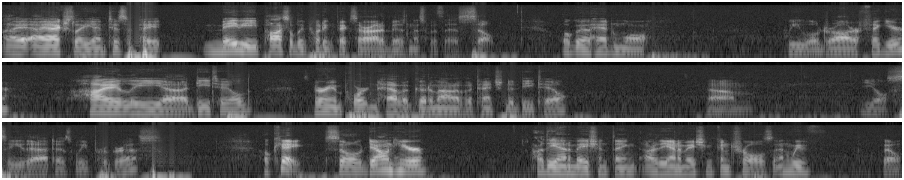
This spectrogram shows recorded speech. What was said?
I, I actually anticipate maybe possibly putting Pixar out of business with this. So we'll go ahead and we'll we will draw our figure, highly uh, detailed. It's very important to have a good amount of attention to detail. Um, you'll see that as we progress. Okay, so down here are the animation thing, are the animation controls, and we've, well,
